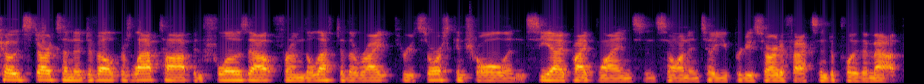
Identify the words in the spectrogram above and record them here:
code starts on a developer's laptop and flows out from the left to the right through source control and CI pipelines and so on until you produce artifacts and deploy them out.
